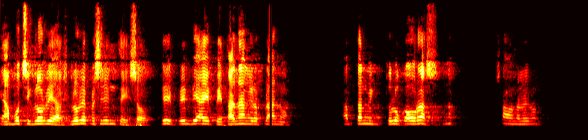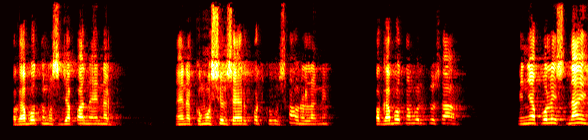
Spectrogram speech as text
Niabot si Gloria, si Gloria Presidente. So, VIP, tanang aeroplano. After mig tulo ka oras, na, sao na lang. Pag-abot na mo sa Japan na nag na nag-commotion sa airport ko, sao na lang ni. Pag-abot na mo dito sa Minneapolis, nay,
